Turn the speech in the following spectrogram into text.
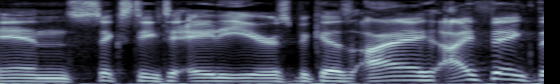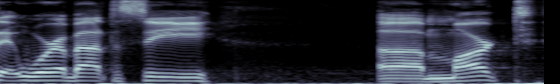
in 60 to 80 years. Because I I think that we're about to see uh, marked.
